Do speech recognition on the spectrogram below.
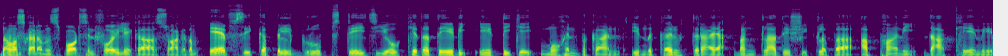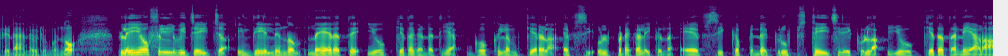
നമസ്കാരം. സ്പോർട്സ് ഇൻഫോയിലേക്ക് സ്വാഗതം. എഫ് സി കപ്പിൽ ഗ്രൂപ്പ് സ്റ്റേജ് യോഗ്യത തേടി A T K Mohan Bagan ഇന്ന് കരുത്തരായ ബംഗ്ലാദേശി ക്ലബ്ബ് അഫാനി ദാഖയെ നേരിടാൻ ഒരുങ്ങുന്നു. പ്ലേ ഓഫിൽ വിജയിച്ച ഇന്ത്യയിൽ നിന്നും നേരത്തെ യോഗ്യത കണ്ടെത്തിയ ഗോകുലം കേരള എഫ് സി ഉൾപ്പെടെ കളിക്കുന്ന എഫ് സി കപ്പിന്റെ ഗ്രൂപ്പ് സ്റ്റേജിലേക്കുള്ള യോഗ്യത തന്നെയാണ്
